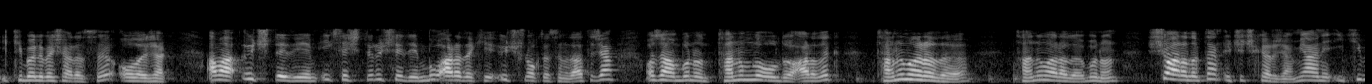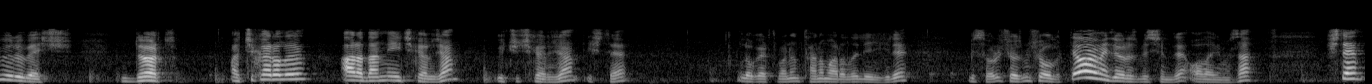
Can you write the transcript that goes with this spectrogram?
2 bölü 5 arası olacak. Ama 3 dediğim, x eşittir 3 dediğim bu aradaki 3 noktasını da atacağım. O zaman bunun tanımlı olduğu aralık, tanım aralığı, tanım aralığı bunun şu aralıktan 3'ü çıkaracağım. Yani 2 bölü 5, 4 açık aralığı, aradan neyi çıkaracağım? 3'ü çıkaracağım. İşte logaritmanın tanım aralığı ile ilgili bir soru çözmüş olduk. Devam ediyoruz biz şimdi olayımıza. İşte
